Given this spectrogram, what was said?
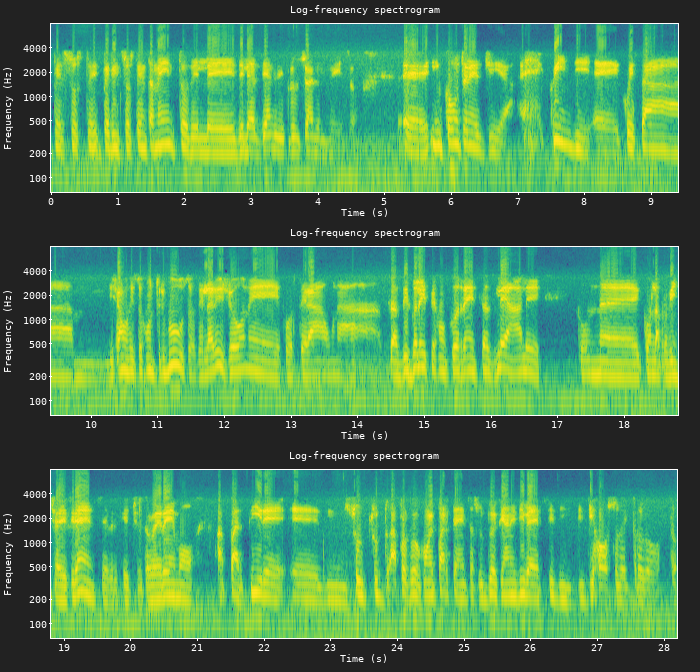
per, sost- per il sostentamento delle, delle, aziende di produzione del vetro eh, in conto energia. Eh, quindi eh, questa, diciamo, questo contributo della regione porterà una tra virgolette, concorrenza sleale con, eh, con la provincia di Firenze perché ci troveremo a partire eh, su, su, a proprio come partenza su due piani diversi di, di, di, costo del prodotto.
